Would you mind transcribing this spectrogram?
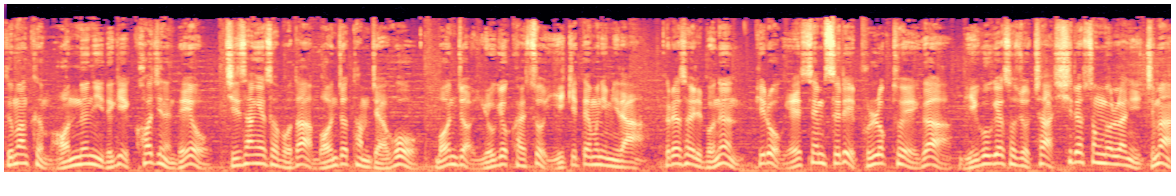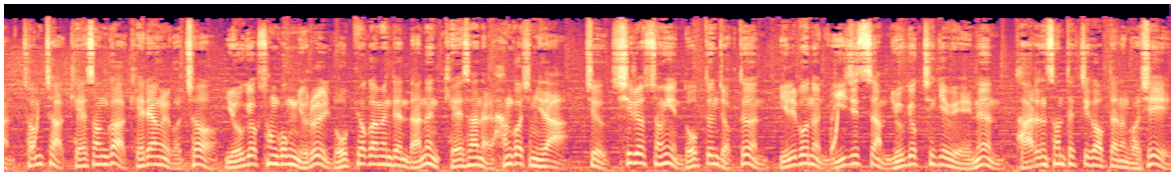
그만큼 얻는 이득이 커지는데요. 지상에서보다 먼저 탐지하고 먼저 요격할 수 있기 때문입니다. 그래서 일본은 비록 SM3 블록 2A가 미국에서조차 실효성 논란이 있지만 점차 개선과 개량을 거쳐 요격 성공률을 높여가면 된다는 계산을 한 것입니다. 즉 실효성이 높든 적든 일본 은 이지스함 요격 체계 외에는 다른 선택지가 없다는 것이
